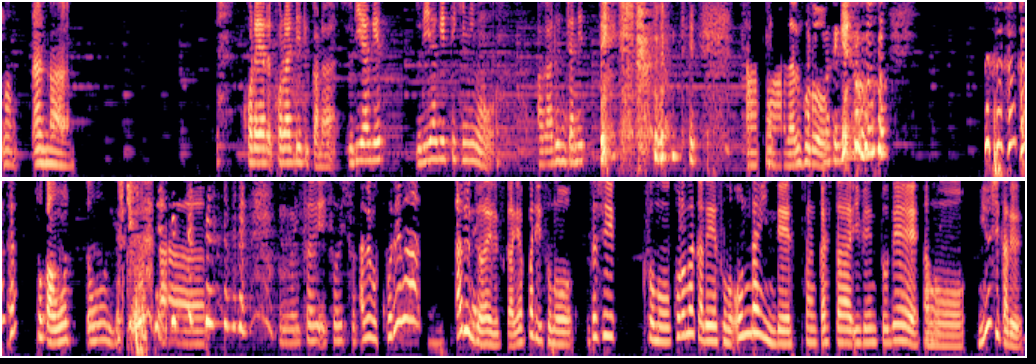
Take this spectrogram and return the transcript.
まあ、なんか、これ、来られるから、売り上げ、売り上げ的にも上がるんじゃねって、って、ああ、なるほど すいま。せんけど、とか思う、思うんですけど、うん、そういう、そういう人、あ、でもこれはあるんじゃないですか。やっぱりその、私、そのコロナ禍でそのオンラインで参加したイベントで、あの、ミュージカル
